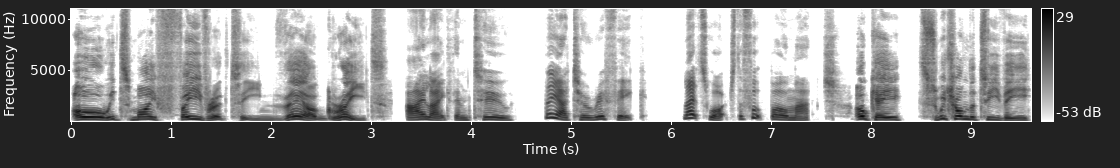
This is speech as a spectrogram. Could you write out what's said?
Oh, it's my favourite team. They are great. I like them too. They are terrific. Let's watch the football match. OK, switch on the TV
